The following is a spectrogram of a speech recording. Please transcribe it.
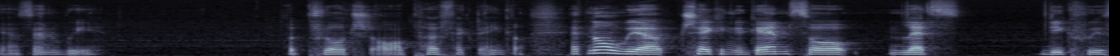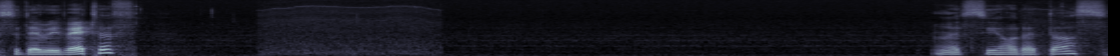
yeah, then we approached our perfect angle. And now we are checking again, so let's decrease the derivative. Let's see how that does.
